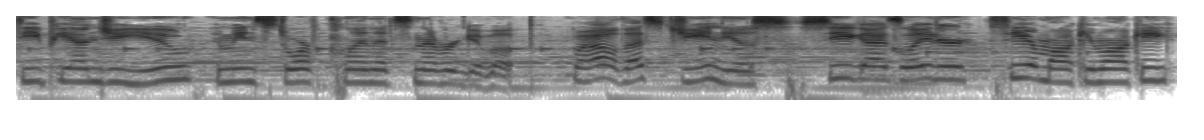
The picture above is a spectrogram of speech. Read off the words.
DPNGU? It means dwarf planets never give up. Wow, that's genius. See you guys later. See ya, Makemake.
